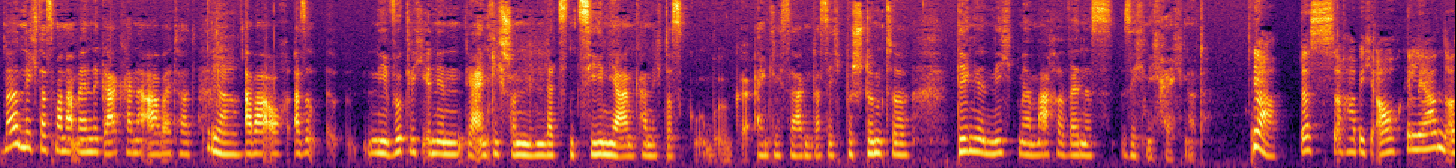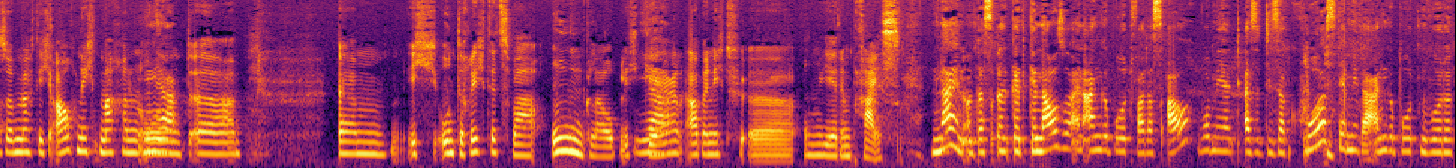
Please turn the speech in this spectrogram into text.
ne, nicht, dass man am Ende gar keine Arbeit hat. Ja. Aber auch, also nee, wirklich in den, ja eigentlich schon in den letzten zehn Jahren kann ich das äh, eigentlich sagen, dass ich bestimmte Dinge nicht mehr mache, wenn es sich nicht rechnet. Ja, das habe ich auch gelernt. Also möchte ich auch nicht machen. Und äh, ähm, ich unterrichte zwar unglaublich Ja. gern, aber nicht äh, um jeden Preis. Nein, und das äh, genauso ein Angebot war das auch, wo mir, also dieser Kurs, der mir da angeboten wurde,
